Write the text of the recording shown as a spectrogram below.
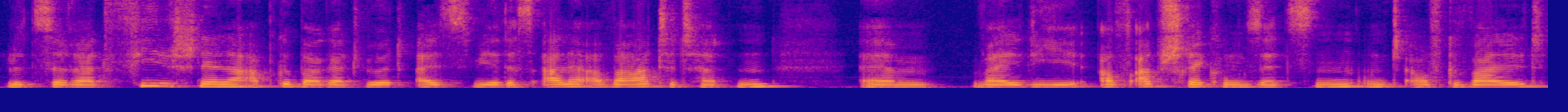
Lützerath viel schneller abgebaggert wird, als wir das alle erwartet hatten, ähm, weil die auf Abschreckung setzen und auf Gewalt.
